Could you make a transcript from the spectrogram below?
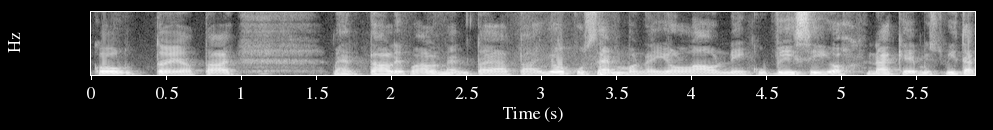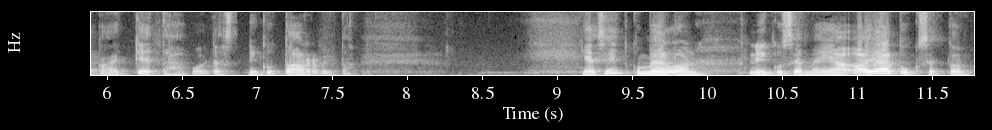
kouluttaja tai mentaalivalmentaja tai joku semmoinen, jolla on niin kuin visio, näkemys, mitä kaikkea tähän voitaisiin niin kuin tarvita. Ja sitten kun meillä on niin kuin se meidän ajatukset on,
